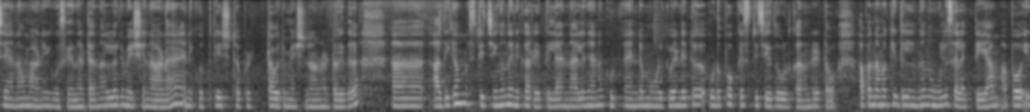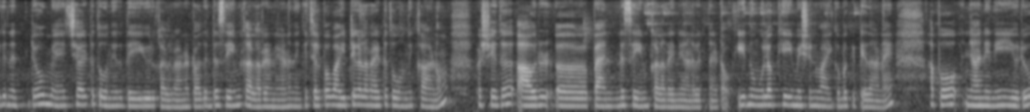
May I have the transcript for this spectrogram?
ജനോമാണ് യൂസ് ചെയ്യുന്നത് കേട്ടോ. നല്ലൊരു മെഷീനാണ്. എനിക്ക് ഒത്തിരി ഇഷ്ടപ്പെട്ട ഒരു മെഷീനാണ് കേട്ടോ ഇത്. അധികം സ്റ്റിച്ചിങ് ഒന്നും എനിക്കറിയത്തില്ല. എന്നാലും ഞാൻ എന്റെ മോൾക്ക് വേണ്ടിയിട്ട് ഉടുപ്പൊക്കെ സ്റ്റിച്ച് ചെയ്ത് കൊടുക്കാറുണ്ട് കേട്ടോ. അപ്പോൾ നമുക്ക് ഇതിൽ നിന്ന് നൂൽ സെലക്ട് ചെയ്യാം. അപ്പോൾ ഇതിന് ഏറ്റവും മേച്ചായിട്ട് തോന്നിയത് ഈ ഒരു കളറാണ് കേട്ടോ. അതിന്റെ സെയിം കളർ തന്നെയാണ്. നിങ്ങൾക്ക് ചിലപ്പോൾ വൈറ്റ് കളറായിട്ട് തോന്നി കാണും. പക്ഷേ ഇത് ആ ഒരു പാന്റിന്റെ സെയിം കളർ തന്നെയാണ് വരുന്നത് കേട്ടോ. ഈ നൂലൊക്കെ ഈ മെഷീൻ വാങ്ങിക്കുമ്പോൾ കിട്ടിയതാണേ. അപ്പോൾ ഞാനിനി ഈ ഒരു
